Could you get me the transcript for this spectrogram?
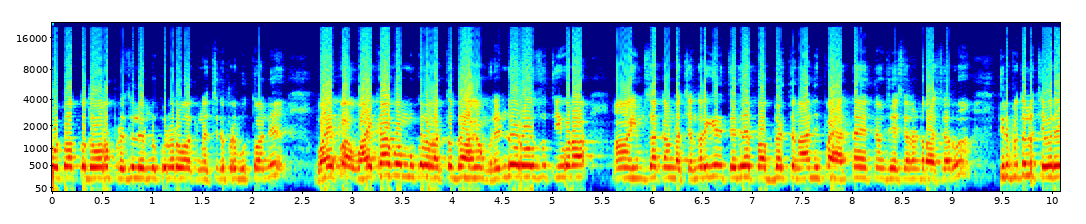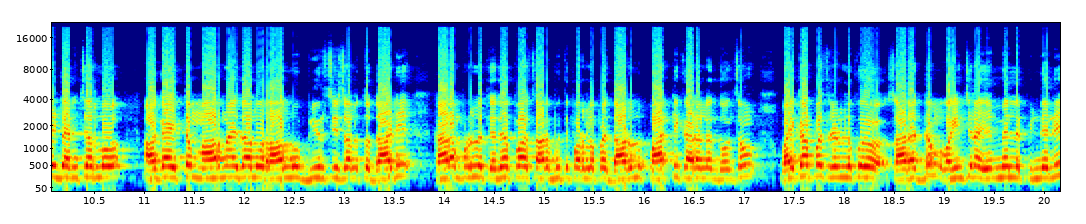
ఓటు హక్కు ద్వారా ప్రజలు ఎన్నుకున్నారు వాళ్ళకి నచ్చిన ప్రభుత్వాన్ని వైపా వైకాపా ముక్కుల రక్తదాహం. రెండో రోజు తీవ్ర హింసాకాండ చంద్రగిరి తెదేప అభ్యర్థి నానిపై హత్యాయత్నం చేశారని రాశారు. తిరుపతిలో చివరెడ్డి అనుచరులు అఘాయిత్యం మారణాయుధాలు రాళ్ళు బీరు సీసాలతో దాడి కారంపూడిలో తెదేప సానుభూతి పరులపై దాడులు పార్టీ కార్యాలయం ధ్వంసం వైకాపా శ్రేణులకు సారథ్యం వహించిన ఎమ్మెల్యే పిన్నెలి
